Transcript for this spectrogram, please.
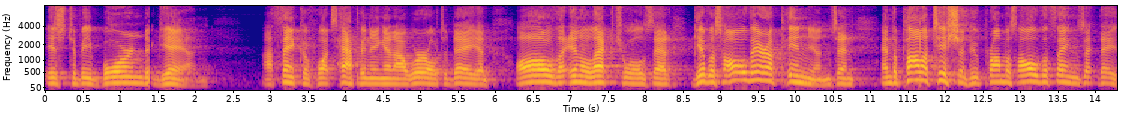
is to be born again. I think of what's happening in our world today and all the intellectuals that give us all their opinions and, and the politician who promise all the things that they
